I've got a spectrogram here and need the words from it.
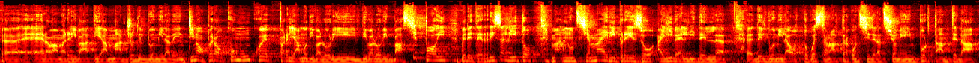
eh, eravamo arrivati a maggio del 2020, no, però comunque parliamo di valori, di valori bassi e poi vedete è risalito ma non si è mai ripreso ai livelli del, eh, del 2008, questa è un'altra considerazione importante da,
